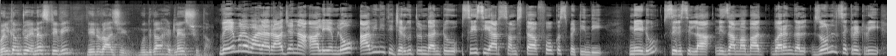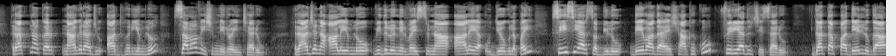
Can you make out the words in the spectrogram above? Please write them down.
వెల్కమ్ టు ఎన్ఎస్ టీవీ. నేను రాజీవ్. ముందుగా హెడ్లైన్స్ చూద్దాం. వేములవాడ రాజన్న ఆలయంలో అవినీతి జరుగుతుందంటూ సీసీఆర్ సంస్థ ఫోకస్ పెట్టింది. నేడు సిరిసిల్ల నిజామాబాద్ వరంగల్ జోనల్ సెక్రటరీ రత్నాకర్ నాగరాజు ఆధ్వర్యంలో సమావేశం నిర్వహించారు. రాజన్న ఆలయంలో విధులు నిర్వహిస్తున్న ఆలయ ఉద్యోగులపై సీసీఆర్ సభ్యులు దేవాదాయ శాఖకు ఫిర్యాదు చేశారు. గత పదేళ్ళుగా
